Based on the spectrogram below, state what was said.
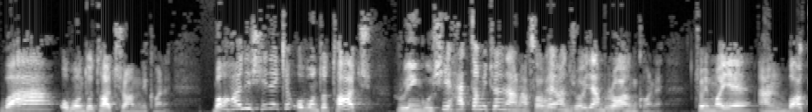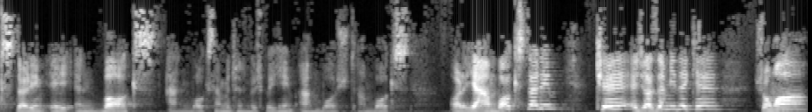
و Ubuntu Touch run می‌کنه. با حالیش اینه که Ubuntu Touch روی این گوشی حتی می‌تونه نرم افزارهای اندروید هم run کنه. چون ما یه Anbox داریم. ای Anbox Anbox هم می‌تونیم بهش بگیم. انباشت Anbox آره یه Anbox داریم که اجازه میده که شما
